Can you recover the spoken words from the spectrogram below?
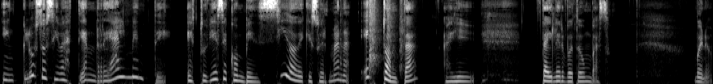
incluso si Bastián realmente estuviese convencido de que su hermana es tonta, ahí Tyler botó un vaso. Bueno,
